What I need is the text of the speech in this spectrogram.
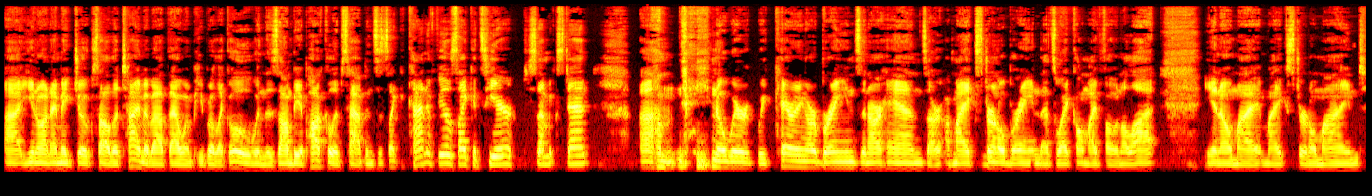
Uh, you know, and I make jokes all the time about that when people are like, "Oh, when the zombie apocalypse happens," it's like it kind of feels like it's here to some extent. Um, you know, we're we're carrying our brains in our hands, our my external brain. That's why I call my phone a lot. You know, my my external mind.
